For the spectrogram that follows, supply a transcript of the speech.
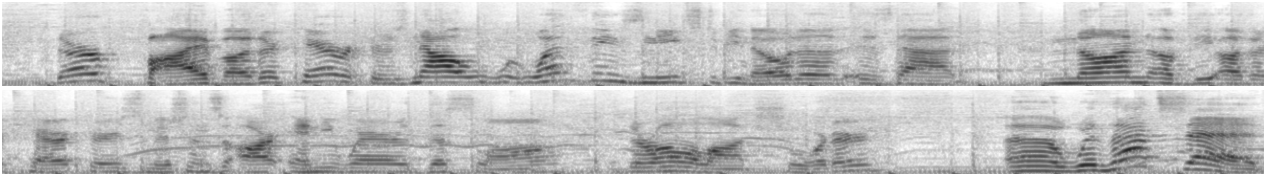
there are five other characters. Now, one thing needs to be noted is that none of the other characters' missions are anywhere this long. They're all a lot shorter. Uh, with that said,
